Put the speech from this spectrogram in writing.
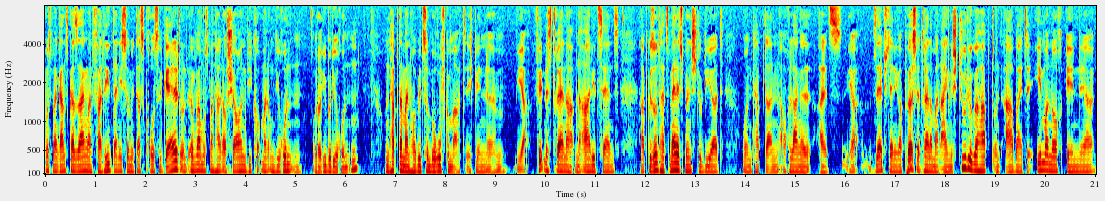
muss man ganz klar sagen, man verdient da nicht so mit das große Geld und irgendwann muss man halt auch schauen, wie kommt man um die Runden oder über die Runden und habe dann mein Hobby zum Beruf gemacht. Ich bin ähm, ja, Fitnesstrainer, habe eine A-Lizenz, habe Gesundheitsmanagement studiert und habe dann auch lange als ja, selbstständiger Personal Trainer mein eigenes Studio gehabt und arbeite immer noch in der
